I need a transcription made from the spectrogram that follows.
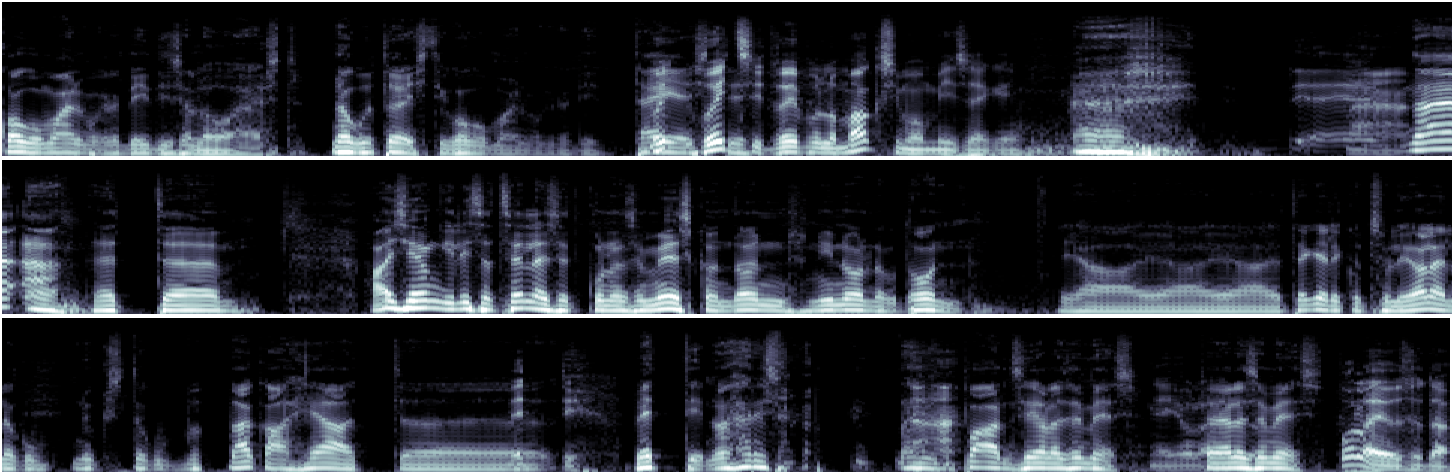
kogu maailma krediidi selle hooaja eest, nagu tõesti kogu maailma krediit. Täiesti... võtsid võib-olla maksimumi isegi äh,? nojah, et äh, asi ongi lihtsalt selles, et kuna see meeskond on nii noor, nagu ta on, ja, ja, ja tegelikult sul ei ole nagu niisugust nagu väga head äh, vetti. vetti, no Harris, Harris Barnes ei ole see mees, ta ei ole see mees. Pole ju seda.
